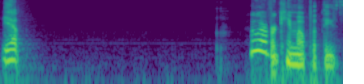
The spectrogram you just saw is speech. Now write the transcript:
Yep. Whoever came up with these,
